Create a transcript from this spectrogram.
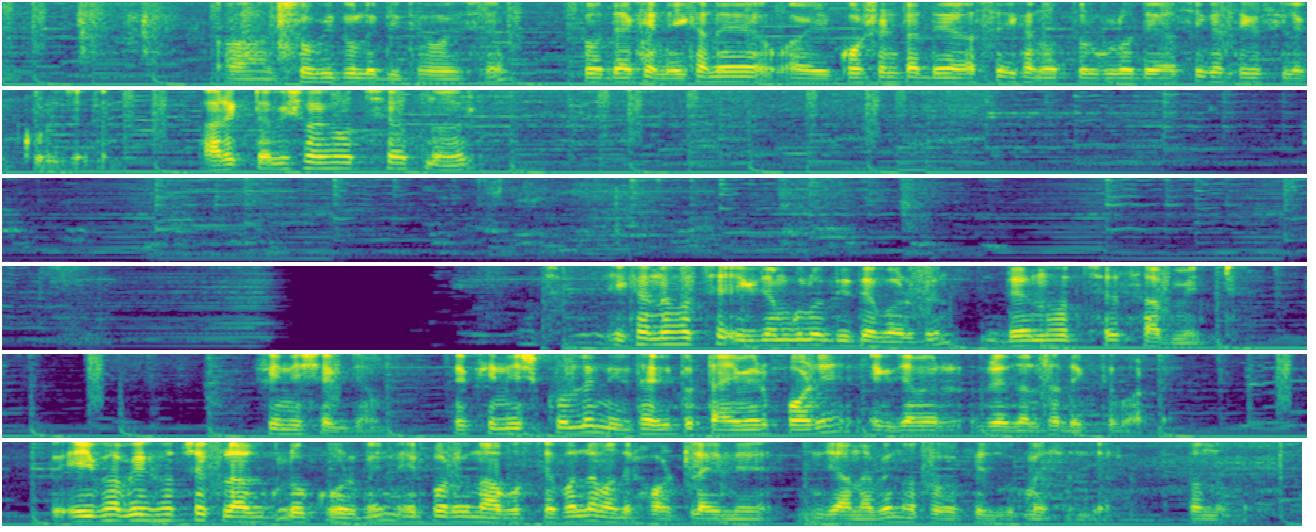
ছবি তুলে দিতে হয়েছে। তো দেখেন, এখানে ওই কোশ্চেনটা দেওয়া আছে, এখানে উত্তরগুলো দেওয়া আছে, এখান থেকে সিলেক্ট করে যাবেন। আরেকটা বিষয় হচ্ছে আপনার এখানে হচ্ছে এক্সামগুলো দিতে পারবেন দেন হচ্ছে সাবমিট ফিনিশ এক্সাম ফিনিশ করলে নির্ধারিত টাইমের পরে এক্সামের রেজাল্টটা দেখতে পারবেন। তো এইভাবেই হচ্ছে ক্লাসগুলো করবেন, এরপরেও না বুঝতে পারলে আমাদের হটলাইনে জানাবেন অথবা ফেসবুক মেসেঞ্জার ধন্যবাদ।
